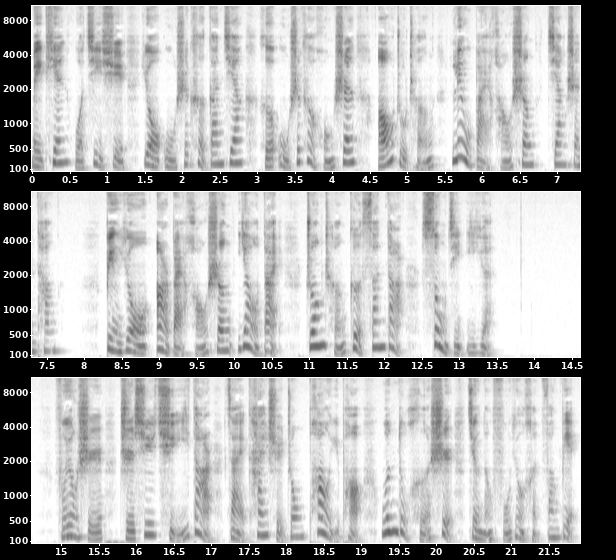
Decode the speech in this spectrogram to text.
每天我继续用五十克干姜和五十克红参熬煮成六百毫升姜参汤，并用二百毫升药袋装成各三袋送进医院。服用时只需取一袋儿，在开水中泡一泡，温度合适就能服用，很方便，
